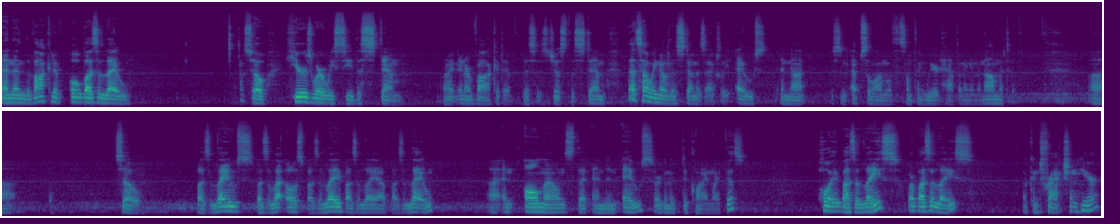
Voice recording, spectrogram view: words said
And then the vocative o basileu. So here's where we see the stem, right, in our vocative. This is just the stem. That's how we know this stem is actually aus and not just an epsilon with something weird happening in the nominative. Uh, so basileus, basileos, basilei, basilea, basileu. Uh, and all nouns that end in eus are going to decline like this. Hoi basileis or basileis, a contraction here.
